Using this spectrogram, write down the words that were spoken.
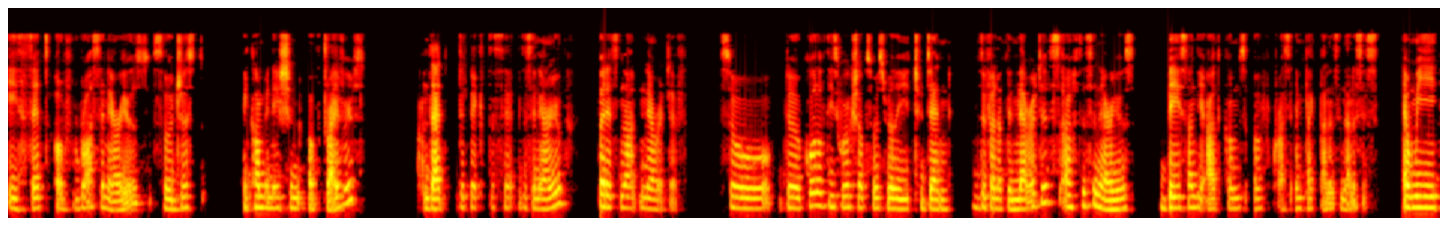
a set of raw scenarios. So just a combination of drivers that depicts the, the scenario, but it's not narrative. So the goal of these workshops was really to then develop the narratives of the scenarios based on the outcomes of cross-impact balance analysis. And we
